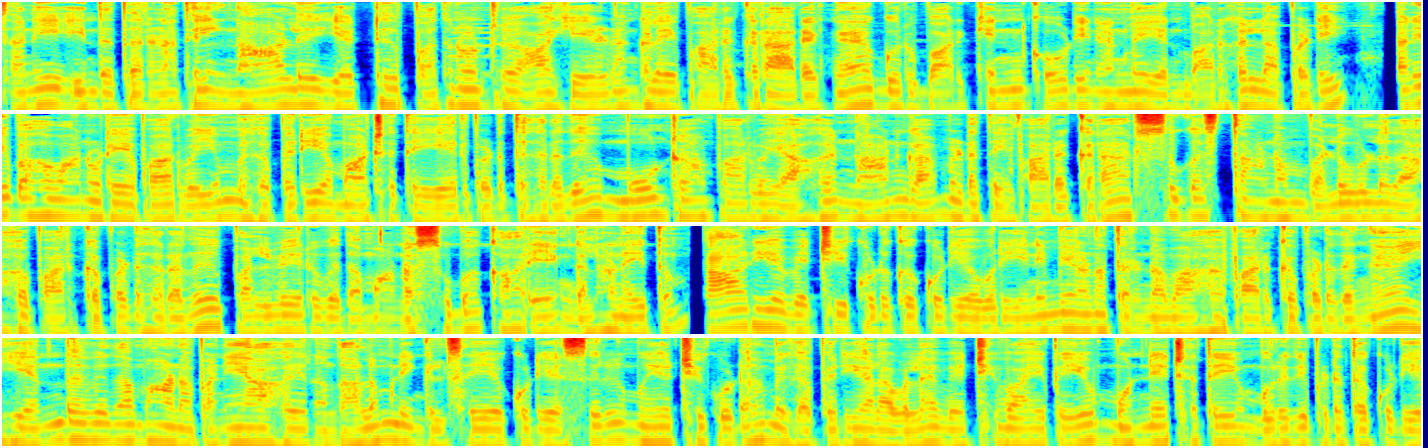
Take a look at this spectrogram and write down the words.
சனி இந்த தருணத்தில் நாலு எட்டு பதினொன்று ஆகிய இடங்களை பார்க்கிறாருங்க. குரு பார்க்கின் கோடி நன்மை என்பார்கள். அப்படி சனி பகவானுடைய பார்வையும் மிகப்பெரிய மாற்றத்தை ஏற்படுத்துகிறது. மூன்றாம் பார்வையாக நான்காம் இடத்தை பார்க்கிறார். சுகஸ்தானம் வலுவுள்ளதாக பார்க்கப்படுகிறது. பல்வேறு விதமான சுப காரியங்கள் அனைத்தும் காரிய வெற்றி கொடுக்கக்கூடிய ஒரு இனிமையான தருணமாக பார்க்கப்படுதுங்க. எந்த விதமான பணியாக இருந்தாலும் நீங்கள் செய்யக்கூடிய சிறு முயற்சி கூட மிகப்பெரிய அளவில் வெற்றி வாய்ப்பையும் முன்னேற்றத்தையும் உறுதிப்படுத்தக்கூடிய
